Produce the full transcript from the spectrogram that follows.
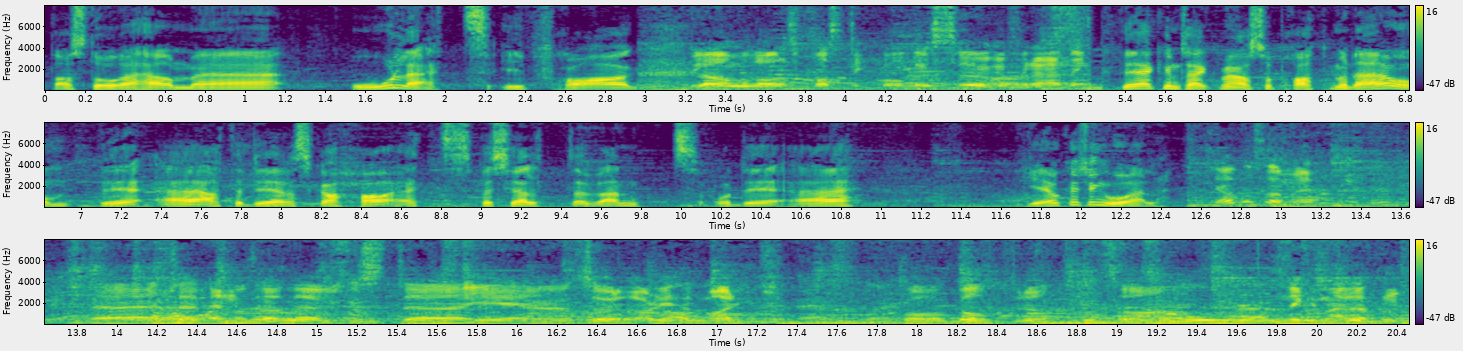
Da står jeg her med Olet fra Glamedalens Plastikkbollers svømmeforening. Det jeg kunne tenke meg å prate med deg om, det er at dere skal ha et spesielt event. Og det er geocaching-OL. Ja, det stemmer. Det skjer 31. august eh, i Sørdal i Hedmark. på Galterud, så like nærheten.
